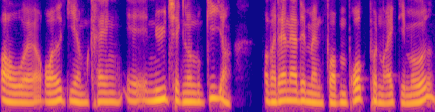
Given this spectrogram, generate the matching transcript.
og øh, rådgive omkring øh, nye teknologier, og hvordan er det, man får dem brugt på den rigtige måde,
